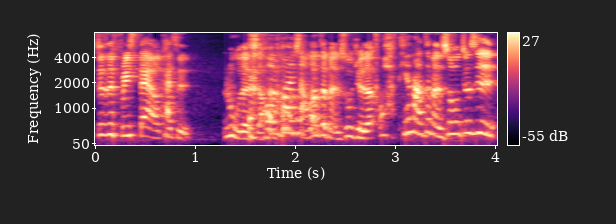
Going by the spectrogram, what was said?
就是 freestyle 开始录的时候，突然想到这本书，觉得哇天哪，这本书就是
